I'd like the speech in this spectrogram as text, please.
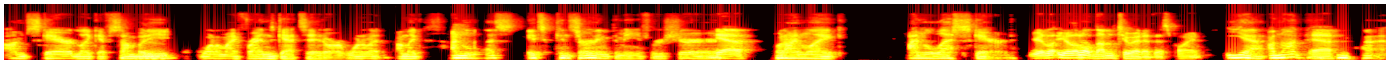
I'm scared. Like if somebody, mm-hmm. one of my friends gets it, or one of my, I'm like, I'm less. It's concerning to me for sure. Yeah, but I'm like, I'm less scared. you're you're a little numb to it at this point. Yeah, I'm not. Yeah, I,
